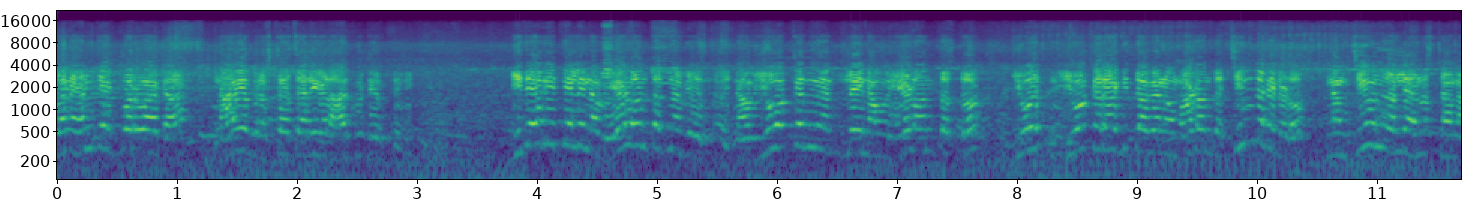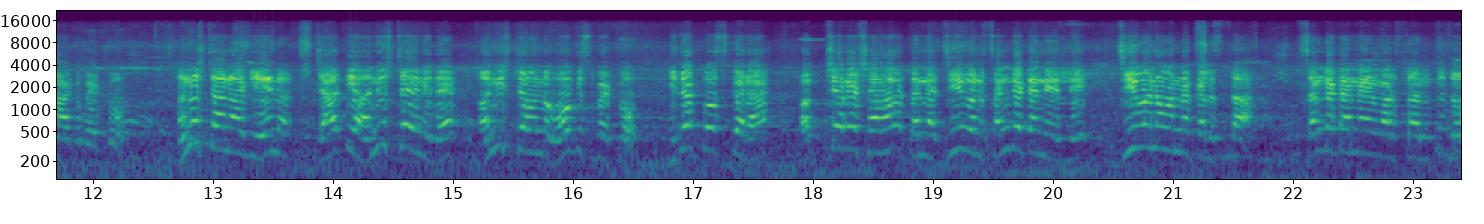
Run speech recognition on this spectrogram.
ಕೊನೆ ಹಂತಕ್ಕೆ ಬರುವಾಗ ನಾವೇ ಭ್ರಷ್ಟಾಚಾರಿಗಳು ಆಗ್ಬಿಟ್ಟಿರ್ತೀವಿ. ಇದೇ ರೀತಿಯಲ್ಲಿ ನಾವು ಹೇಳುವಂಥದ್ದು ನಾವು ನಾವು ಯುವಕನಲ್ಲಿ ನಾವು ಹೇಳುವಂಥದ್ದು ಯುವ ಯುವಕರಾಗಿದ್ದಾಗ ನಾವು ಮಾಡುವಂಥ ಚಿಂತನೆಗಳು ನಮ್ಮ ಜೀವನದಲ್ಲಿ ಅನುಷ್ಠಾನ ಆಗಬೇಕು. ಅನುಷ್ಠಾನ ಆಗಿ ಏನು ಜಾತಿಯ ಅನಿಷ್ಟ ಏನಿದೆ, ಅನಿಷ್ಟವನ್ನು ಹೋಗಿಸ್ಬೇಕು. ಇದಕ್ಕೋಸ್ಕರ ಅಕ್ಷರಶಃ ತನ್ನ ಜೀವನ ಸಂಘಟನೆಯಲ್ಲಿ ಜೀವನವನ್ನ ಕಲಿಸ್ತಾ ಸಂಘಟನೆ ಮಾಡಿಸ್ತಾ ಇರುವಂಥದ್ದು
